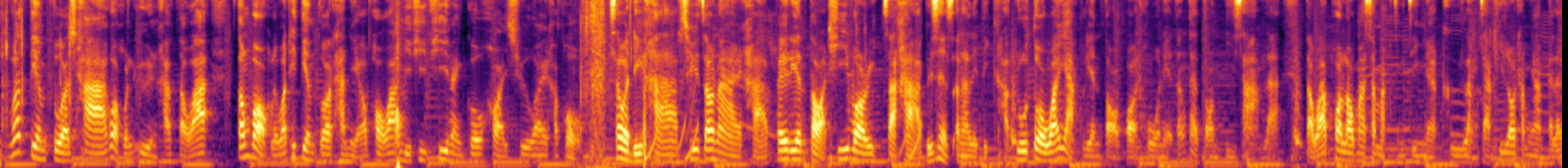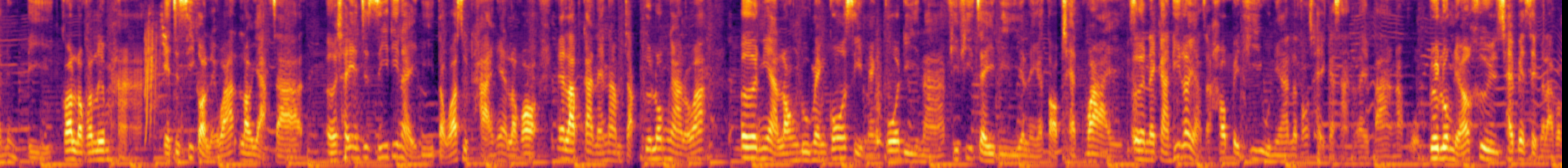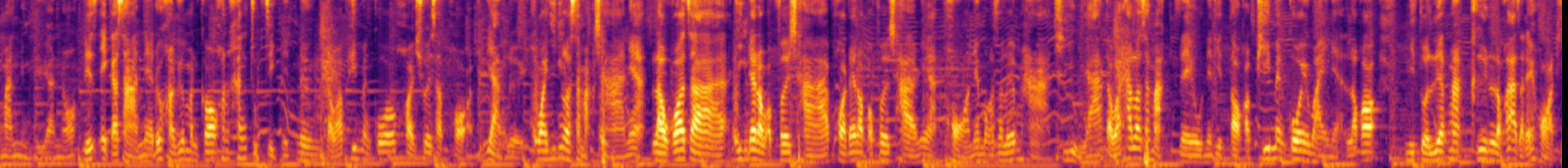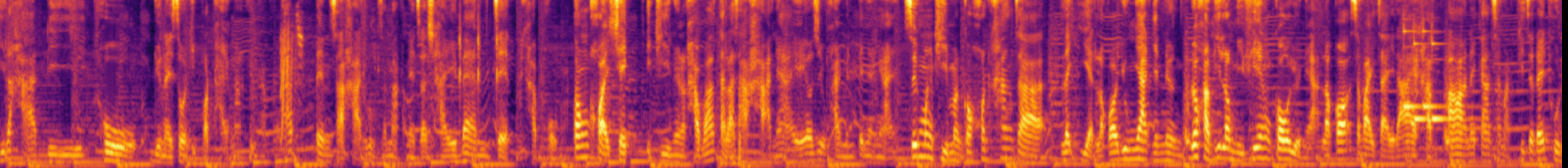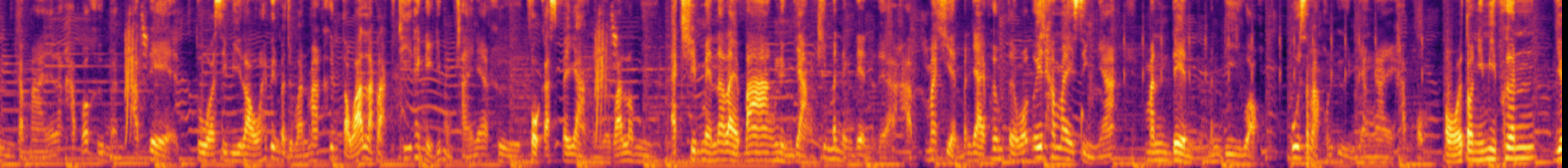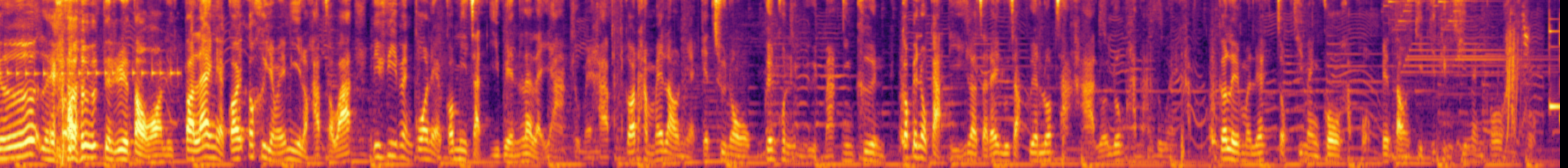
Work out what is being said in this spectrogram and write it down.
คิดว่าเตรียมตัวช้ากว่าคนอื่นครับ แต่ว่าต้องบอกเลยว่าที่เตรียมตัวทันเนี่ยก็เพราะว่ามีพี่ๆแมงโก้คอยช่วยครับผม สวัสดีครับ ชื่อเจ้านายครับ ไปเรียนต่อที่บริสาขา Business Analytics ครับ รู้ตัวว่าอยากเรียนต่อปอโทเนี่ยตั้งแต่ตอนปี 3 แล้ว แต่ว่าพอเรามาสมัครจริงๆเนี่ยคือหลังจากที่เราทำงานไปแล้ว 1 ปี ก็เราก็เริ่มหาเอเจนซี่ก่อนเลยว่าเราอยากจะเออใช้เอเจนซี่ที่ไหนดี แต่ว่าสุดท้ายเนี่ยเราก็ได้รับการแนะนำจากเพื่อนร่วมงานว่าเออเนี่ยลองดูแมงโก้สิแมงโก้ดีนะ พี่ๆใจดีอะไรเงี้ยตอบแชทไวเออในการที่เราอยากจะเข้าไปที่ยูเนี้ยเราต้องใช้เอกสารอะไรบ้างครับผมโดยรวมเนี่ยก็คือใช้เป็นเสร็จเวลาประมาณ 1 เดือนเนาะลิสต์เอกสารเนี่ยด้วยความที่มันก็ค่อนข้างจุกจิกนิดนึง แต่ว่าพี่แมงโก้ก็คอยช่วยซัพพอร์ตทุกอย่างเลย เพราะว่ายิ่งเราสมัครช้าเนี่ยเราก็จะยิ่งได้รับออฟเฟอร์ช้า พอได้รับออฟเฟอร์ช้าเนี่ยหอเนี่ยมันก็จะเริ่มหาที่อยู่ยากแต่ว่าถ้าเราสมัครเร็วเนี่ยติดต่อกับพี่แมงโก้ไวเนี่ยเราก็มีตัวเลือกมากขึ้น เราก็อาจจะได้หอที่ราคาดีถูกอยู่ในโซนที่ปลอดภัยมากขึ้นครับถ้าเป็นสาขาที่ผมสมัครเนี่ยจะใช้แบรนด์7ครับผมต้องคอยเช็คอีกทีนึงนะครับว่าแต่ละสาขาเนี่ย ALG requirement เป็นยังไง ซึ่งบางทีมันก็ค่อนข้างจะละเอียดแล้วก็ยุ่งยากนิดนึงด้วยความที่เรามีพี่แมงโกอยู่เนี่ยเราก็สบายใจได้ครับในการสมัครที่จะได้ทุนกลับมาเนี่ยนะครับก็คือเหมือนอัปเดตตัว CV เราให้เป็นปัจจุบันมากขึ้นแต่ว่าหลักๆที่เทคนิคที่ผมใช้เนี่ยคือโฟกัสไปอย่างหนึงเลยว่าเรามี achievement อะไรบ้างหนึ่งอย่างที่มันเด่นๆเลยอะครับมาเขียนบรรยายเพิ่มเติมว่าเอ้ยทำไมสิ่งเนี้ยมันเด่นมันดีกว่าผู้สมัครคนอื่นยังไงครับผมโอ้ยตอนนี้มีเพื่อนเยอะเลยครับจะเรียนต่อวอลตอนแรกเนี่ยก็ก็คือยังไม่มีหรอกครับแต่ว่าพี่ๆแมงโก้เนี่ยก็มีจัดอีเวนต์หลายๆอย่างถูกไหมครับก็ทำให้เราเนี่ย get to know เพื่อนคนอื่นๆมากยิ่งขึ้น ก็เป็นโอกาสดีที่เราจะได้รู้จักเพื่อนร่วมสาขาร่วมคณะด้วยครับก็เลยมาเลือกจบที่แมงโก้ครับผมเป็นตอนกิจที่ถึงที่แมงโก้ครับผม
